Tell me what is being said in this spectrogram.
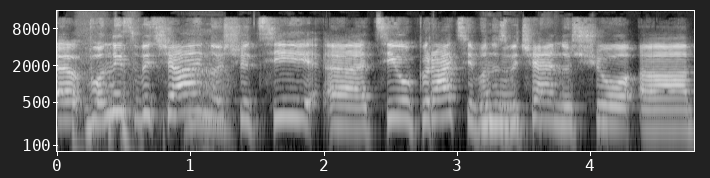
Е, Вони звичайно, що ці, е, ці операції, вони звичайно, що е,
